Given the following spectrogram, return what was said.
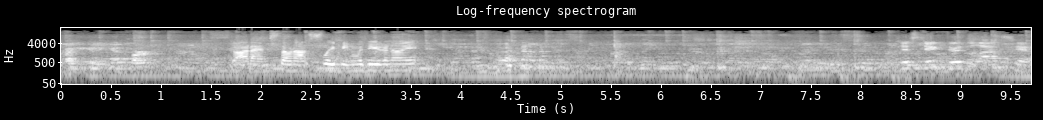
If I can get a good burp. God, I'm so not sleeping with you tonight. Just dig through the last two.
